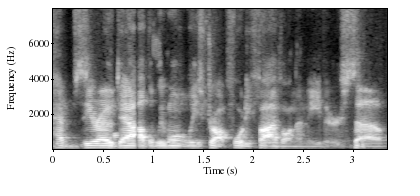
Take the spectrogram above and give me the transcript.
have zero doubt that we won't at least drop 45 on them either. So,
